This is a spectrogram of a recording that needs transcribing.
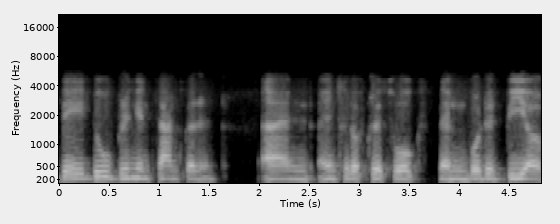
they do bring in Sam Curran and instead of Chris Woakes, then would it be a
